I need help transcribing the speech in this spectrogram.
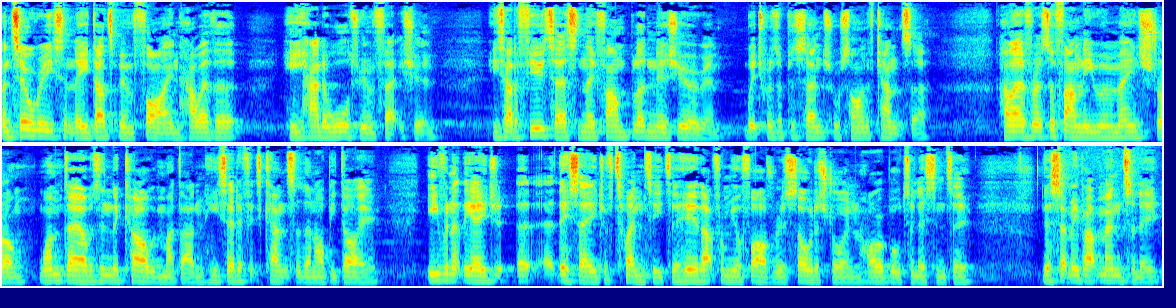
Until recently, dad's been fine, however, he had a water infection. He's had a few tests and they found blood in his urine, which was a potential sign of cancer. However, as a family, we remained strong. One day I was in the car with my dad and he said, if it's cancer, then I'll be dying. Even at the age, uh, at this age of 20, to hear that from your father is soul destroying and horrible to listen to. This set me back mentally.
